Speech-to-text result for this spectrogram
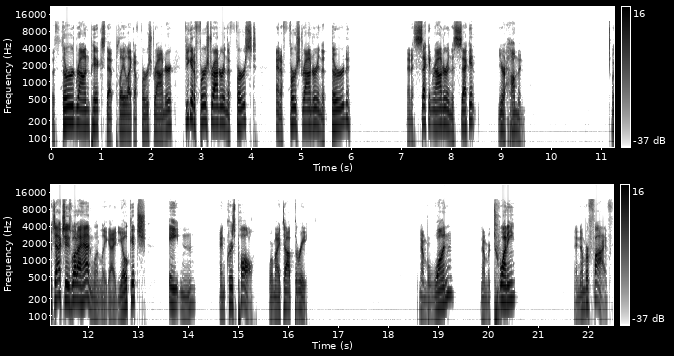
The third round picks that play like a first rounder. If you get a first rounder in the first and a first rounder in the third and a second rounder in the second, you're humming. Which actually is what I had in one league. I had Jokic, Ayton, and Chris Paul were my top three. Number one, number 20, and number five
